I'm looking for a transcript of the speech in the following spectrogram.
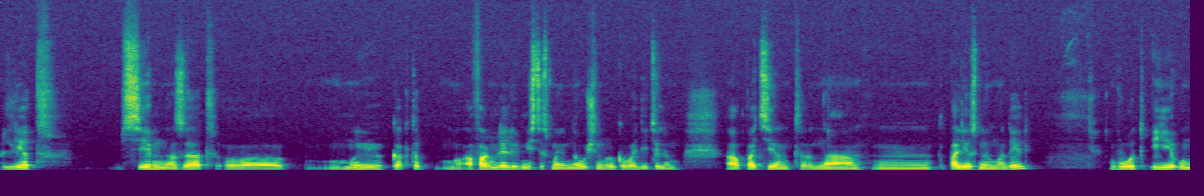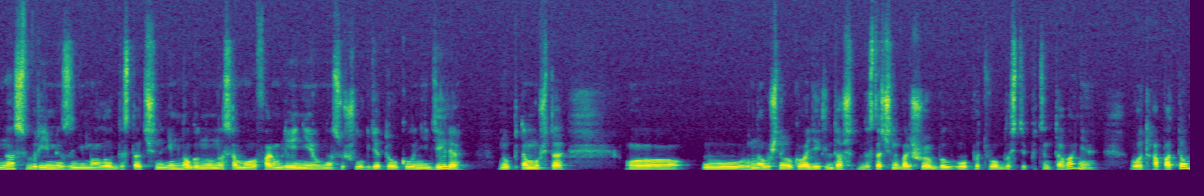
лет семь назад а, мы как-то оформляли вместе с моим научным руководителем а, патент на полезную модель. Вот. И у нас время занимало достаточно немного. Ну, на само оформление у нас ушло где-то около недели, ну, потому что у научного руководителя достаточно большой был опыт в области патентования. Вот. А потом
